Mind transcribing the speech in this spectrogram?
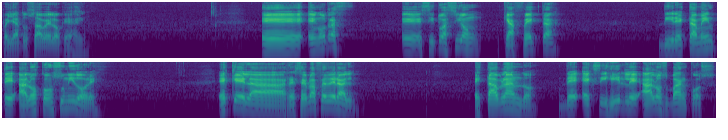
pues ya tú sabes lo que hay. Eh, en otra eh, situación que afecta directamente a los consumidores, es que la Reserva Federal está hablando de exigirle a los bancos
